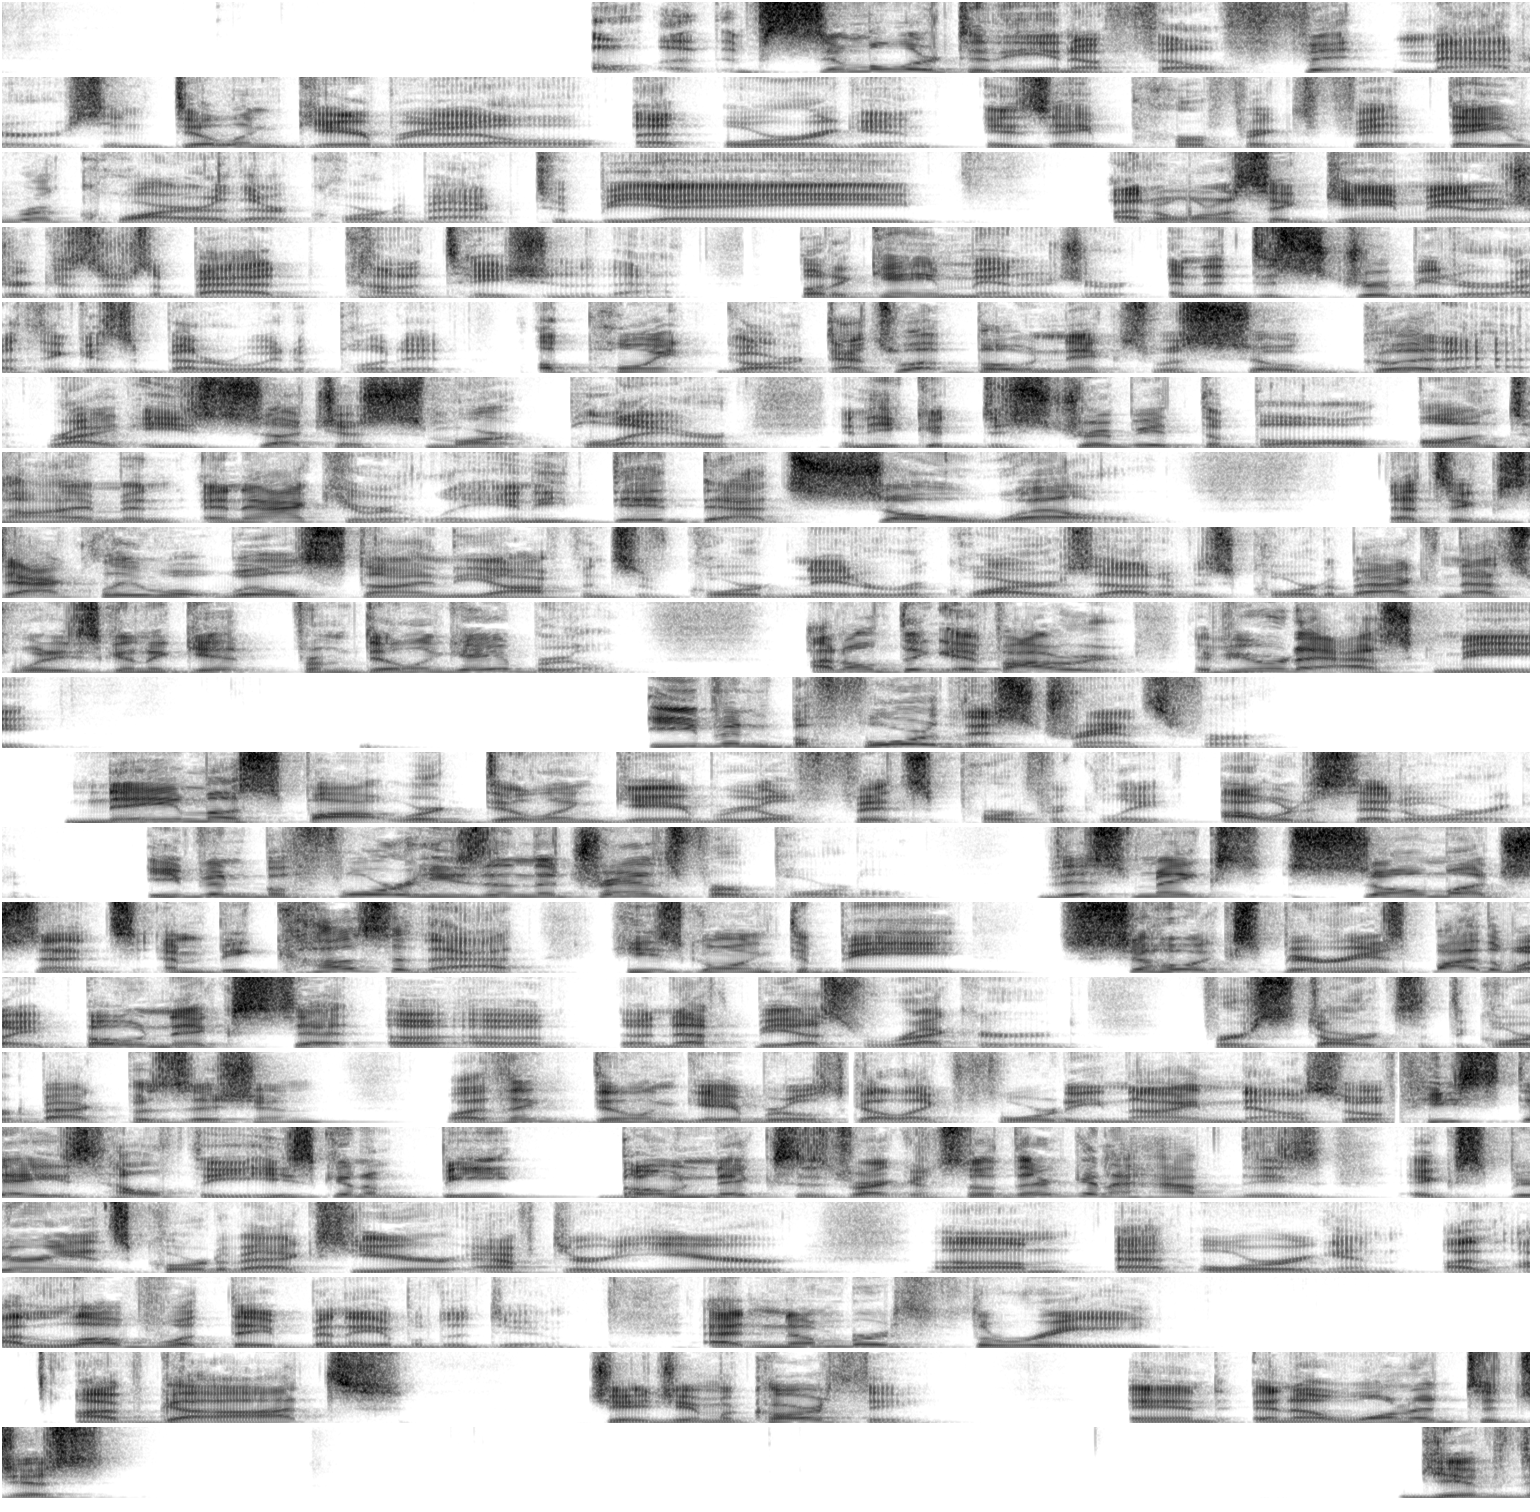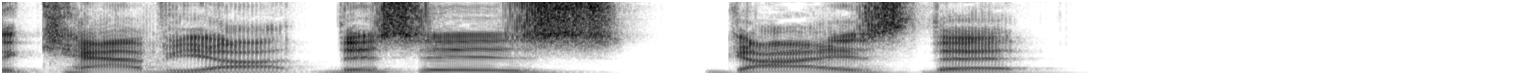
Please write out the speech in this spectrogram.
oh, similar to the NFL, fit matters, and Dillon Gabriel at Oregon is a perfect fit. They require their quarterback to be a I don't want to say game manager because there's a bad connotation to that but a game manager and a distributor, I think is a better way to put it. A point guard. That's what Bo Nix was so good at, right? He's such a smart player and he could distribute the ball on time and, and accurately. And he did that so well. That's exactly what Will Stein, the offensive coordinator, requires out of his quarterback. And that's what he's going to get from Dillon Gabriel. I don't think if I were if you were to ask me, even before this transfer, name a spot where Dillon Gabriel fits perfectly, I would have said Oregon even before he's in the transfer portal. This makes so much sense. And because of that, he's going to be so experienced. By the way, Bo Nix set a, a, an FBS record for starts at the quarterback position. Well, I think Dillon Gabriel's got like 49 now. So if he stays healthy, he's going to beat Bo Nix's record. So they're going to have these experienced quarterbacks year after year um, at Oregon. I, I love what they've been able to do. At number three, I've got JJ McCarthy and and I wanted to just give the caveat. This is guys that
